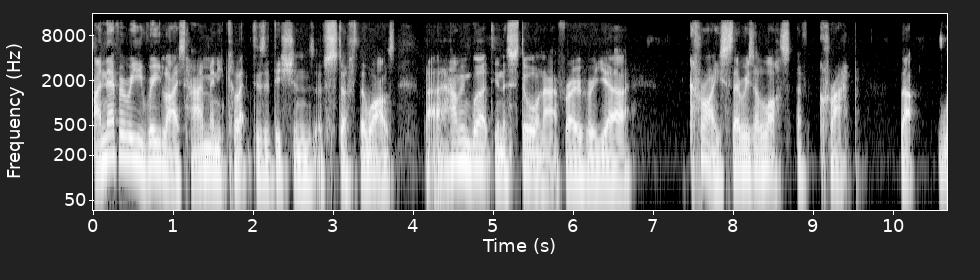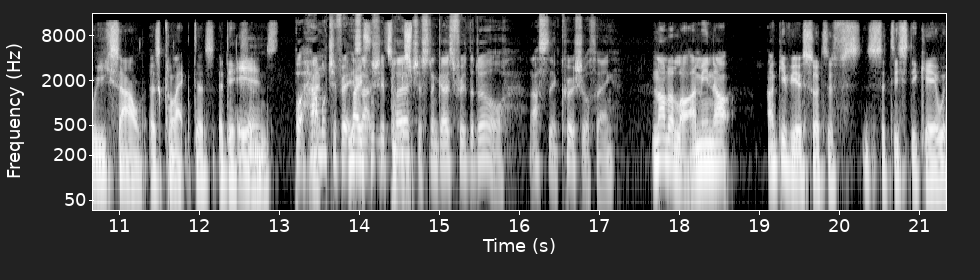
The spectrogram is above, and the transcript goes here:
I never really realised how many collector's editions of stuff there was. But having worked in a store now for over a year, Christ, there is a lot of crap that we sell as collector's editions. Yeah. But how much of it is actually purchased and goes through the door? That's the crucial thing. not a lot. I mean, I'll, I'll give you a sort of statistic here. We,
